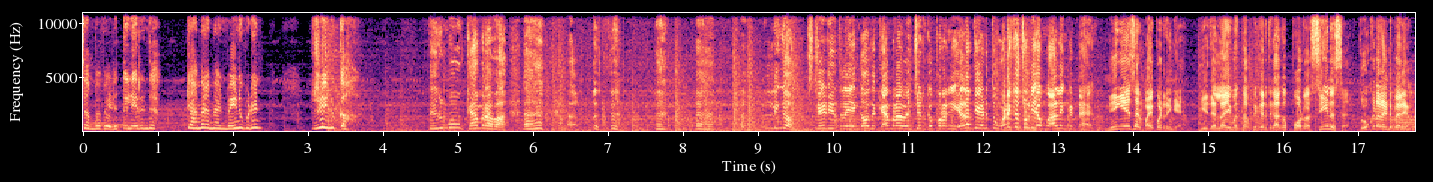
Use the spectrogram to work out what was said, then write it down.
சம்பவ இடத்தில் இருந்து கேமராமேன் வேணுவுடன் ரேணுகா. திரும்பவும் கேமராவா? லிங்கம் ஸ்டேடியத்துல எங்காவது கேமரா வச்சிருக்க போறாங்க. எல்லாத்தையும் எடுத்து உடைக்க சொல்லி அவங்க ஆளுங்கிட்ட. நீங்க ஏன் சார் பயப்படுறீங்க? இதெல்லாம் இவன் தப்பிக்கிறதுக்காக போடுற சீனு சார். தூக்கட ரெண்டு பேரையும்.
